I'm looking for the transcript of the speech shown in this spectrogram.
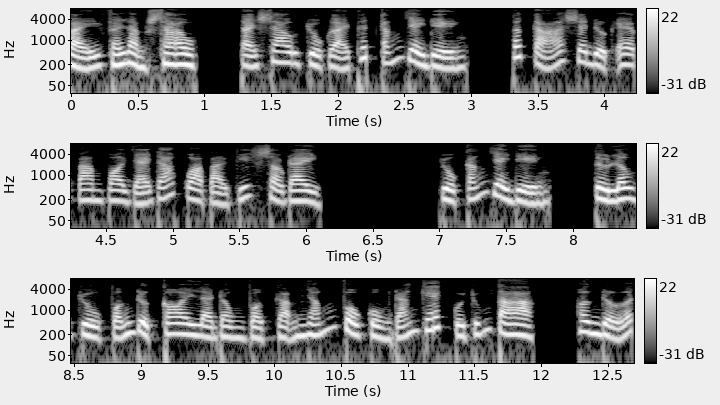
Vậy phải làm sao? Tại sao chuột lại thích cắn dây điện? Tất cả sẽ được eBambo giải đáp qua bài viết sau đây. Chuột cắn dây điện Từ lâu chuột vẫn được coi là động vật gặm nhấm vô cùng đáng ghét của chúng ta. Hơn nữa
